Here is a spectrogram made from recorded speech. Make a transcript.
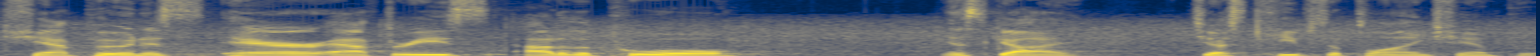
shampooing his hair after he's out of the pool. This guy just keeps applying shampoo.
